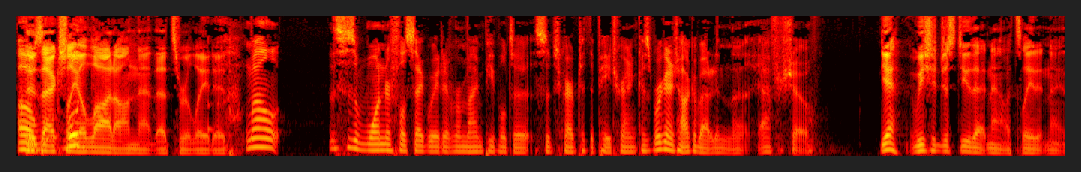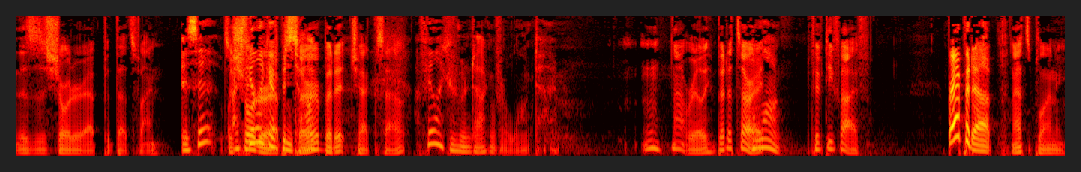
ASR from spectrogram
Oh, There's actually well- a lot on that that's related. Well, this is a wonderful segue to remind people to subscribe to the Patreon because we're going to talk about it in the after show. Yeah, we should just do that now. It's late at night. This is a shorter ep, but that's fine. Is it? It's a I feel shorter like I've been sir, talking. but it checks out. I feel like we've been talking for a long time. Mm, not really, but it's all right. How long? Fifty-five. Wrap it up. That's plenty.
